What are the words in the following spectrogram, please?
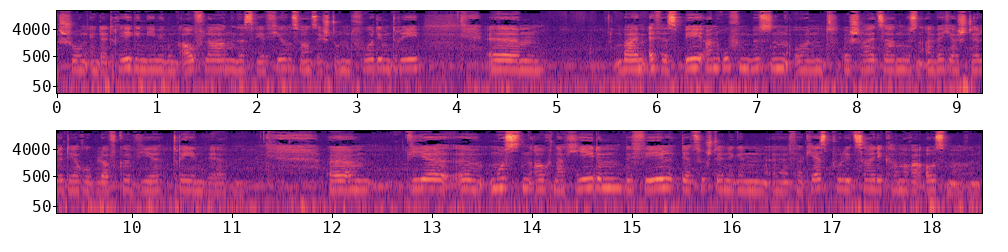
schon in der Drehgenehmigung Auflagen, dass wir 24 Stunden vor dem Dreh ähm, beim FSB anrufen müssen und Bescheid sagen müssen, an welcher Stelle der Rublowka wir drehen werden. Ähm, wir äh, mussten auch nach jedem Befehl der zuständigen äh, Verkehrspolizei die Kamera ausmachen.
